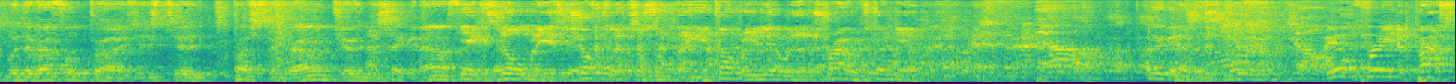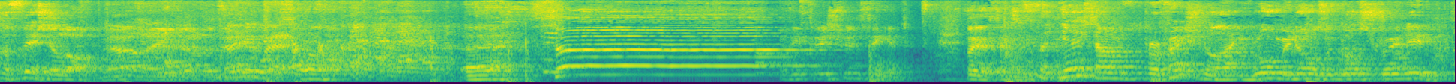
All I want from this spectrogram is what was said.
to, with the raffle prize, is to pass the ground during the second half. Yeah, because normally it's chocolates or something. You can't really do that with a trout, can you? No. I think I have a sniff. Feel free to pass the fish along. Uh, have you finished with singing? Oh, yes, yes. Yes, I'm professional. I can blow my nose and go straight in. okay,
